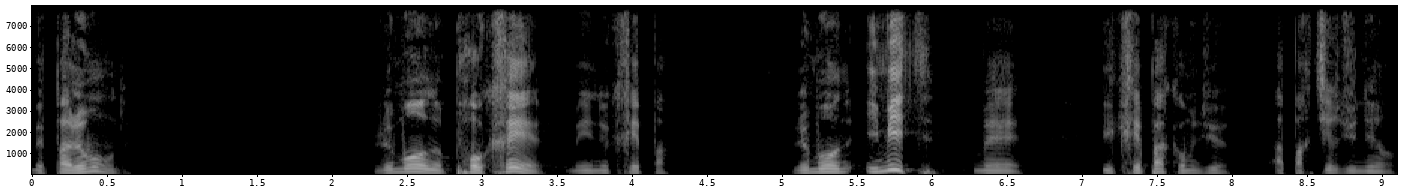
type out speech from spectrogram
mais pas le monde. Le monde procrée, mais il ne crée pas. Le monde imite, mais il ne crée pas comme Dieu, à partir du néant.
